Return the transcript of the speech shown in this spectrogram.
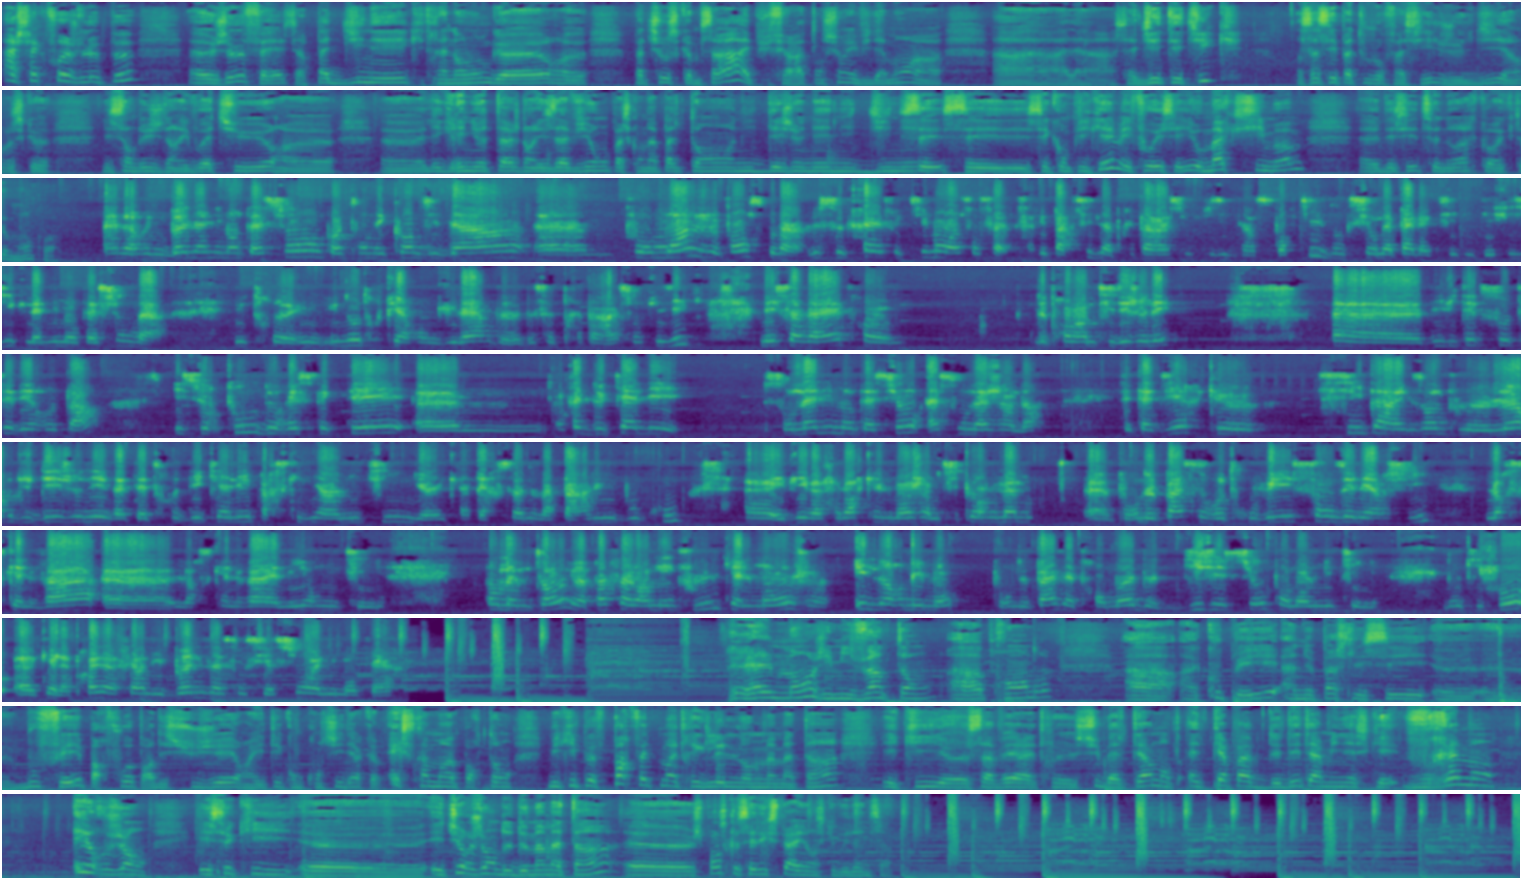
à chaque fois je le peux, euh, je le fais. C'est-à-dire pas de dîner qui traîne en longueur, euh, pas de choses comme ça. Et puis faire attention évidemment à, à, la, sa diététique. Ça, c'est pas toujours facile, je le dis, hein, parce que les sandwichs dans les voitures, euh, euh les grignotages dans les avions, parce qu'on n'a pas le temps ni de déjeuner ni de dîner, c'est compliqué, mais il faut essayer au maximum d'essayer de se nourrir correctement. quoi. Alors, une bonne alimentation, quand on est candidat, euh, pour moi, je pense que le secret, effectivement, hein, ça, ça, fait partie de la préparation physique d'un sportif. Donc, si on n'a pas l'activité physique, l'alimentation va être une, autre pierre angulaire de, cette préparation physique. Mais ça va être euh, de prendre un petit déjeuner, euh, d'éviter de sauter des repas et surtout de respecter, en fait, de caler son alimentation à son agenda. C'est-à-dire que si par exemple l'heure du déjeuner va être décalée parce qu'il y a un meeting et que la personne va parler beaucoup, euh, eh bien il va falloir qu'elle mange un petit peu en même euh, pour ne pas se retrouver sans énergie lorsqu'elle va euh, lorsqu'elle va aller en meeting. En même temps, il va pas falloir non plus qu'elle mange énormément pour ne pas être en mode digestion pendant le meeting. Donc il faut qu'elle apprenne à faire les bonnes associations alimentaires. Réellement, j'ai mis 20 ans à apprendre à, couper, à ne pas se laisser euh, euh, bouffer, parfois par des sujets en réalité qu'on considère comme extrêmement importants, mais qui peuvent parfaitement être réglés le lendemain matin et qui s'avèrent être subalternes. Donc être capable de déterminer ce qui est vraiment urgent et ce qui euh, est urgent de demain matin, euh, je pense que c'est l'expérience qui vous donne ça.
